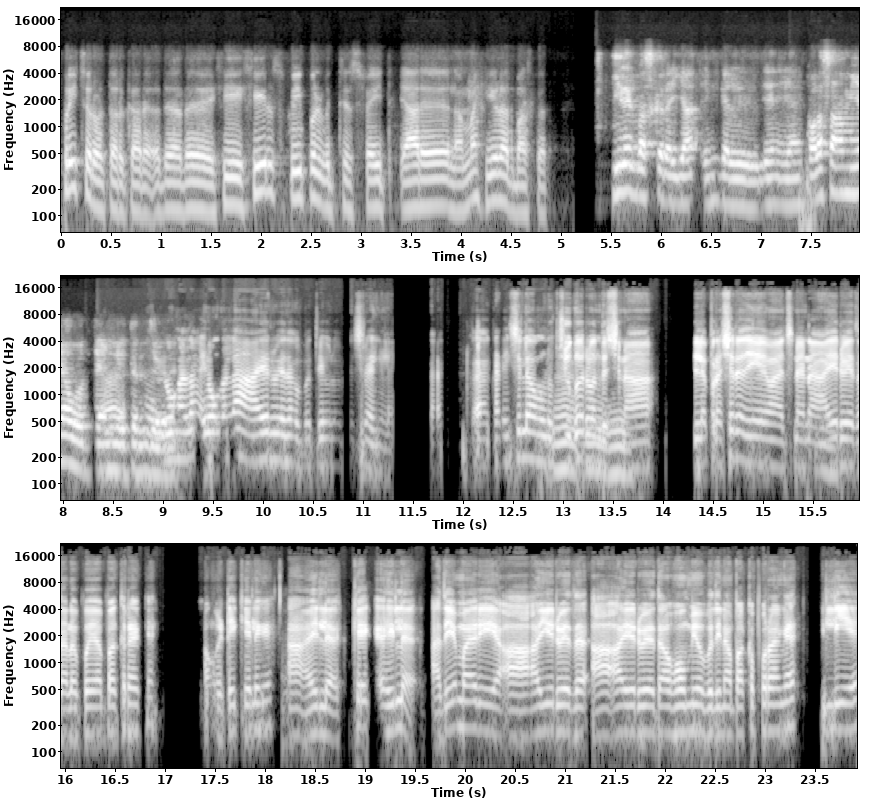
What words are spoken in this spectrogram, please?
ப்ரீச்சர் ஒருத்தர் இருக்காரு. அது அது he heals people with his faith யாரு? நம்ம ஹீலர் பாஸ்கர். ஹீலர் பாஸ்கர் ஐயா எங்கள் என் குலசாமியா ஒரு டைம்ல தெரிஞ்சவர். இவங்க எல்லாம் இவங்க எல்லாம் ஆயுர்வேதா பத்தி எவ்வளவு பேசுறாங்களே? கடைசியில உங்களுக்கு சுகர் வந்துச்சுன்னா இல்ல பிரஷர் அதிகமாச்சுன்னா என்ன ஆயுர்வேதால போய் பாக்குறாங்க? அவங்ககிட்ட கேளுங்க. ஆ இல்ல கேக் இல்ல அதே மாதிரி ஆயுர்வேத ஆ, ஆயுர்வேதா ஹோமியோபதி நான் பார்க்க போறாங்க? இல்லையே.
